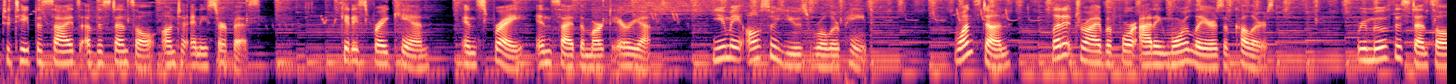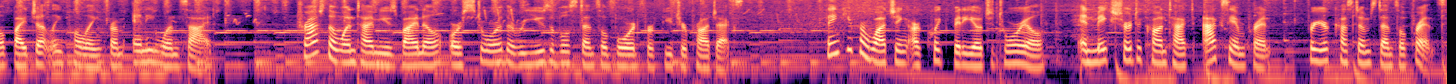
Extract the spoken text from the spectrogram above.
to tape the sides of the stencil onto any surface. Get a spray can and spray inside the marked area. You may also use roller paint. Once done, let it dry before adding more layers of colors. Remove the stencil by gently pulling from any one side. Trash the one-time use vinyl or store the reusable stencil board for future projects. Thank you for watching our quick video tutorial and make sure to contact Axiom Print for your custom stencil prints.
